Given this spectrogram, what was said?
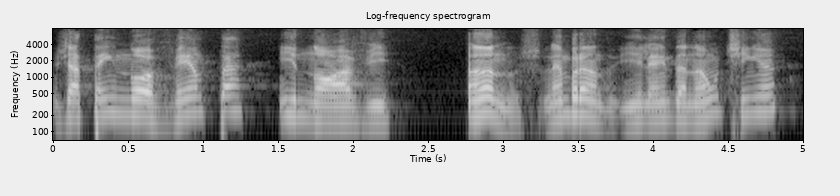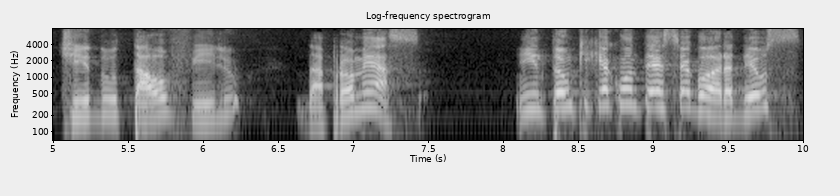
já tem 99 anos, lembrando, e ele ainda não tinha tido o tal filho da promessa. Então o que, que acontece agora? Deus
